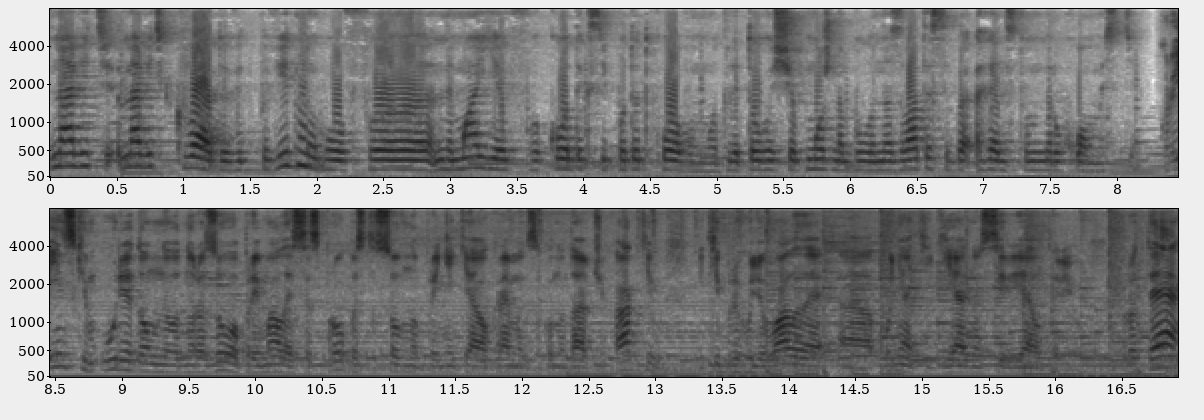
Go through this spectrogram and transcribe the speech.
Навіть навіть кведу відповідного в е, немає в кодексі податковому для того, щоб можна було назвати себе агентством нерухомості. Українським урядом неодноразово приймалися спроби стосовно прийняття окремих законодавчих актів, які б регулювали е, поняття діяльності ріелторів. Проте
